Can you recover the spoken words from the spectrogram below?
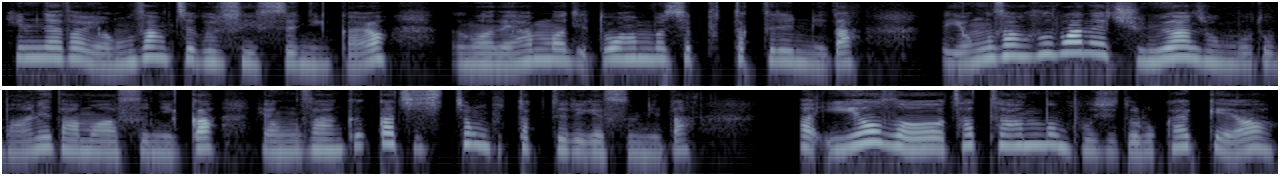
힘내서 영상 찍을 수 있으니까요. 응원의 한마디도 한 번씩 부탁드립니다. 네, 영상 후반에 중요한 정보도 많이 담아왔으니까 영상 끝까지 시청 부탁드리겠습니다. 자, 이어서 차트 한번 보시도록 할게요.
